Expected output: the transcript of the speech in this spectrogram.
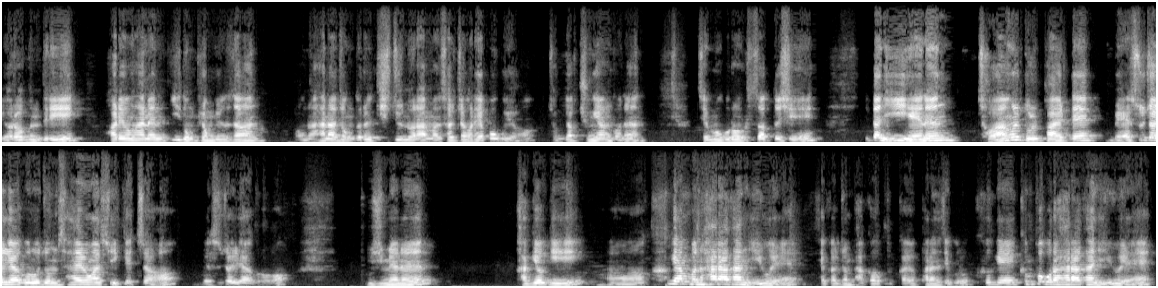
여러분들이 활용하는 이동평균선 어느 하나 정도를 기준으로 한번 설정을 해보고요. 정작 중요한 거는 제목으로 썼듯이 일단 이 예는 저항을 돌파할 때 매수 전략으로 좀 사용할 수 있겠죠. 매수 전략으로. 보시면은 가격이 어, 크게 한번 하락한 이후에 색깔 좀 바꿔볼까요? 파란색으로 크게 큰 폭으로 하락한 이후에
